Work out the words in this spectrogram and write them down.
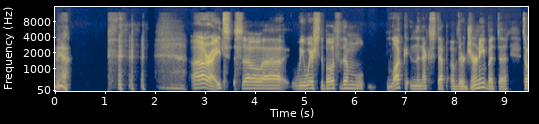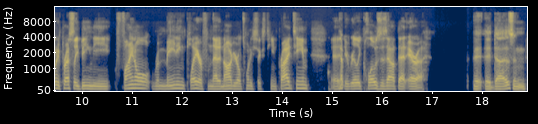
Yeah, All right. So uh, we wish the both of them luck in the next step of their journey. But uh, Toni Pressley being the final remaining player from that inaugural 2016 Pride team, uh, Yep. it really closes out that era. it, it does, and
